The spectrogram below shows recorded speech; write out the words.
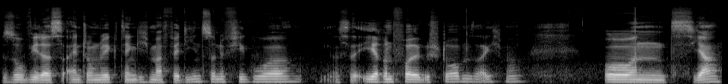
So wie das ein John Wick, denke ich mal, verdient, so eine Figur. ist er ehrenvoll gestorben, sage ich mal. Und ja,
